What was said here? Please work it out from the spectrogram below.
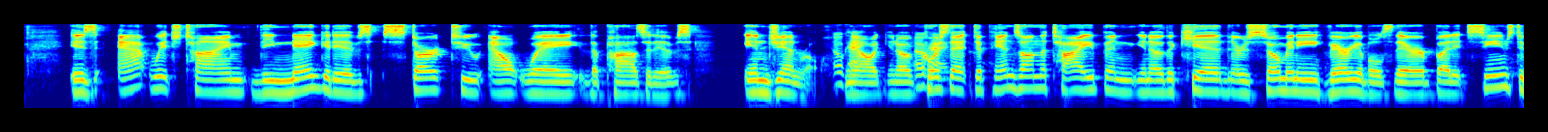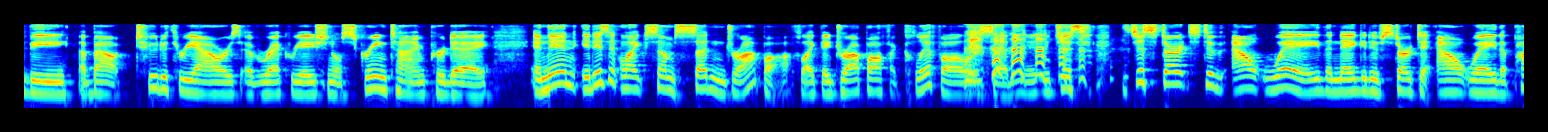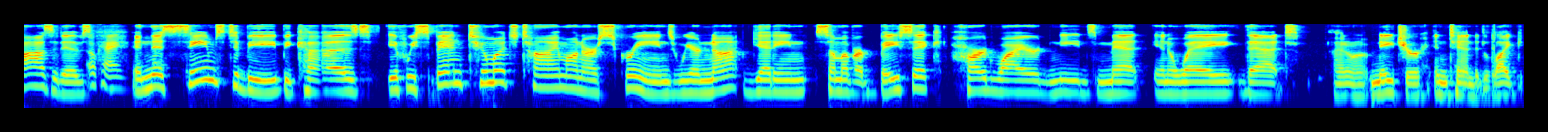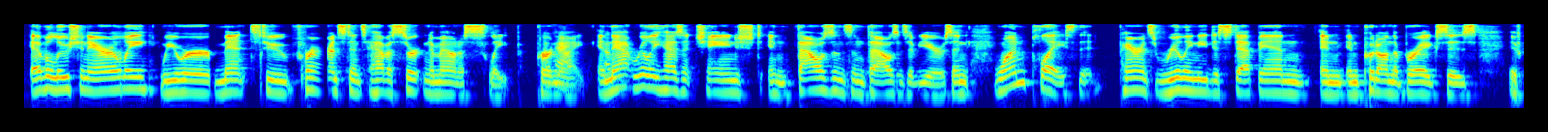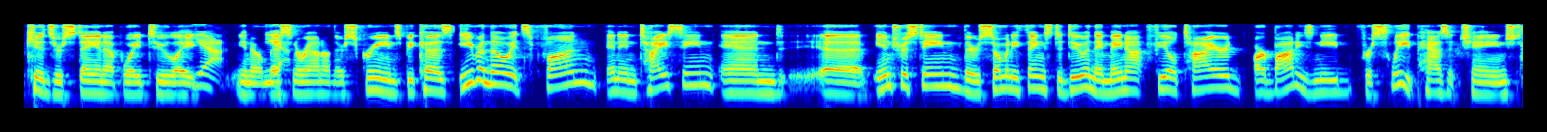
is at which time the negatives start to outweigh the positives in general. Okay. Now, you know, of okay. course, that depends on the type and, you know, the kid. There's so many variables there, but it seems to be about two to three hours of recreational screen time per day. And then it isn't like some sudden drop off, like they drop off a cliff all of a sudden. it, it, just it just starts to outweigh the negatives, start to outweigh the positives. Okay. And this seems to be because if we spend too much time on our screens, we are not getting some of our basic hardwired needs met in a way that I don't know, nature intended. Like evolutionarily, we were meant to, for instance, have a certain amount of sleep per okay. night. And okay. that really hasn't changed in thousands and thousands of years. And one place that parents really need to step in and, and put on the brakes is if kids are staying up way too late, yeah. you know, messing yeah. around on their screens. Because even though it's fun and enticing and uh, interesting, there's so many things to do and they may not feel tired, our body's need for sleep hasn't changed.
